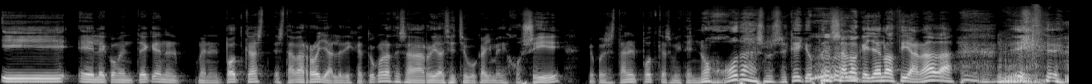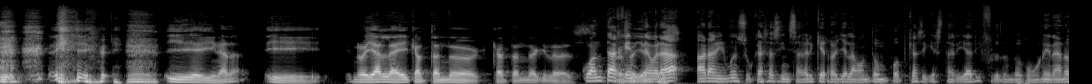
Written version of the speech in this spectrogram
Y eh, le comenté que en el, en el podcast estaba Royal. Le dije, ¿tú conoces a Royal Shichibukai? Y me dijo, sí. Yo, pues está en el podcast. Me dice, no jodas, no sé qué. Yo pensaba que ya no hacía nada. y, y- y nada. Y Royal ahí captando, captando aquí los. ¿Cuánta los gente oyentes. habrá ahora mismo en su casa sin saber que Royal ha montado un podcast y que estaría disfrutando como un enano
